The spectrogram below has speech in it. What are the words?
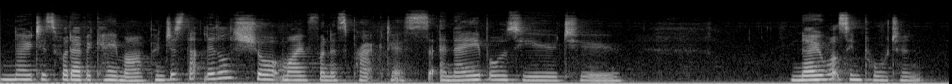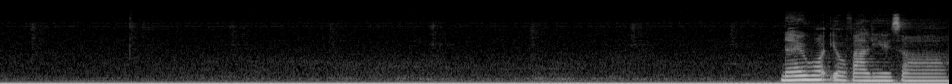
Notice whatever came up, and just that little short mindfulness practice enables you to know what's important Know what your values are.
